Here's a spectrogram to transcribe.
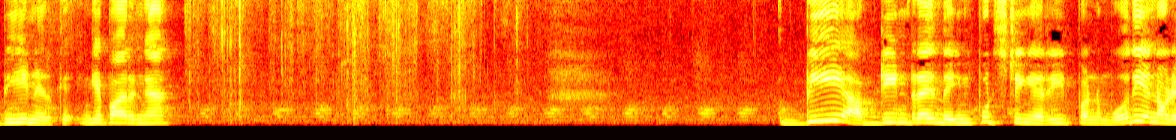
பின்னு இருக்குது இங்கே பாருங்கள் பி அப்படின்ற இந்த இன்புட் ஸ்ட்ரிங்கை ரீட் பண்ணும்போது என்னோட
